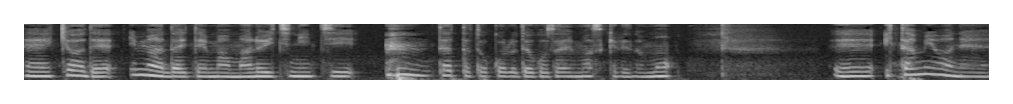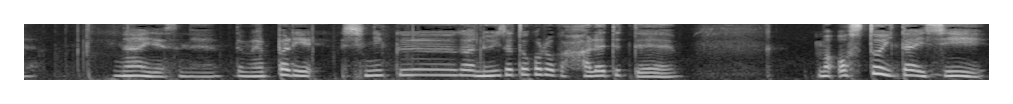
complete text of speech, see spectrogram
え今日で、今だいたいまあ丸一日 経ったところでございますけれども、え痛みはね、ないですね。でもやっぱり歯肉が抜いたところが腫れてて、まあ、押すと痛いし、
